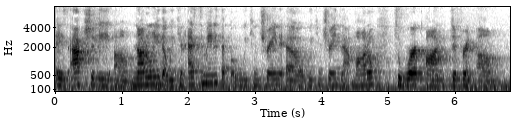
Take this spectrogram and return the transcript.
is actually um, not only that we can estimate it, that but we can train uh, we can train that model to work on different um,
